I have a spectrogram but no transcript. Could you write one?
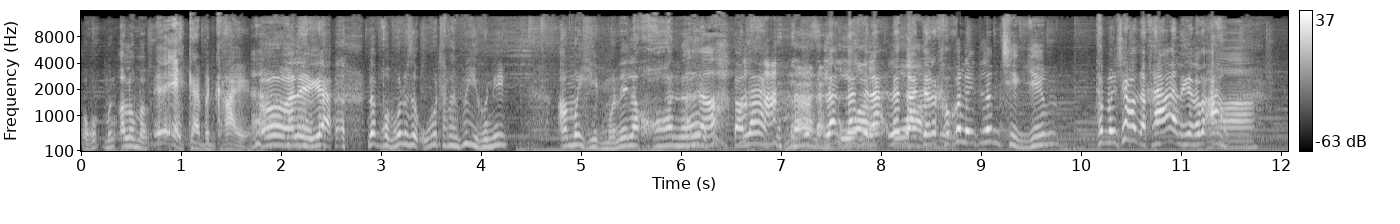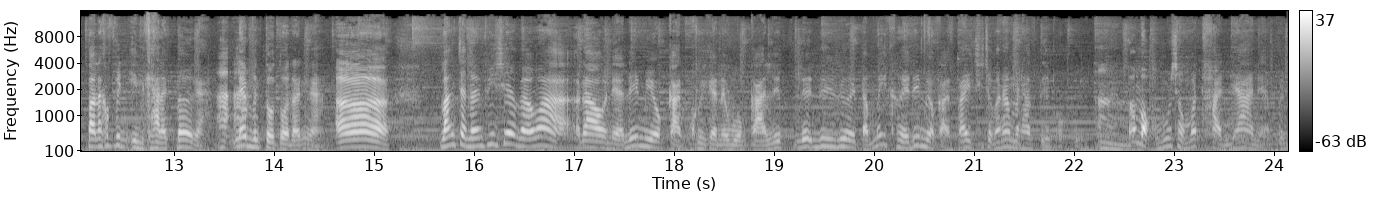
บอกว่ามึงอารมณ์แบบเอ๊ะแกเป็นใครเอออะไรอย่างเงี้ยแล้วผมก็รู้สึกอู้ทำไมผู้หญิงคนนี้เอามาหิดเหมือนในละครเลยเหรอตอนแรกหน้าหนังแล้วแล้วกลัวเสร็จแล้วแล้วหลังจากนั้นเขาก็เลยเริ่มฉีกยิ้มทำไมชอบล่ะคะอะไรเงี้ยแล้วก็อ้าวอ๋อตอนนั้นเขาเป็น in character ไงอะเล่นเป็นตัวตัวนั้นไงเออ หลังจากนั้นพี่เชื่อไหมว่าเราเนี่ยได้มีโอกาสคุยกันในวงการเรื่อยๆ แต่ไม่เคยได้มีโอกาสใกล้ชิดจนกระทั่งมาทำตื่นมาคุยอ่าต้องบอกคุณผู้ชมว่าธัญญาเนี่ยเป็น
